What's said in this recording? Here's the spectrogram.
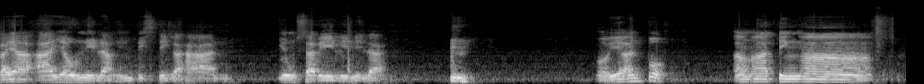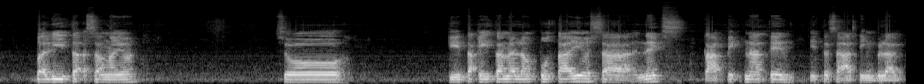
Kaya ayaw nilang imbestigahan yung sarili nila. o yan po ang ating ah, balita sa ngayon. So, kita-kita na lang po tayo sa next topic natin dito sa ating vlog.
